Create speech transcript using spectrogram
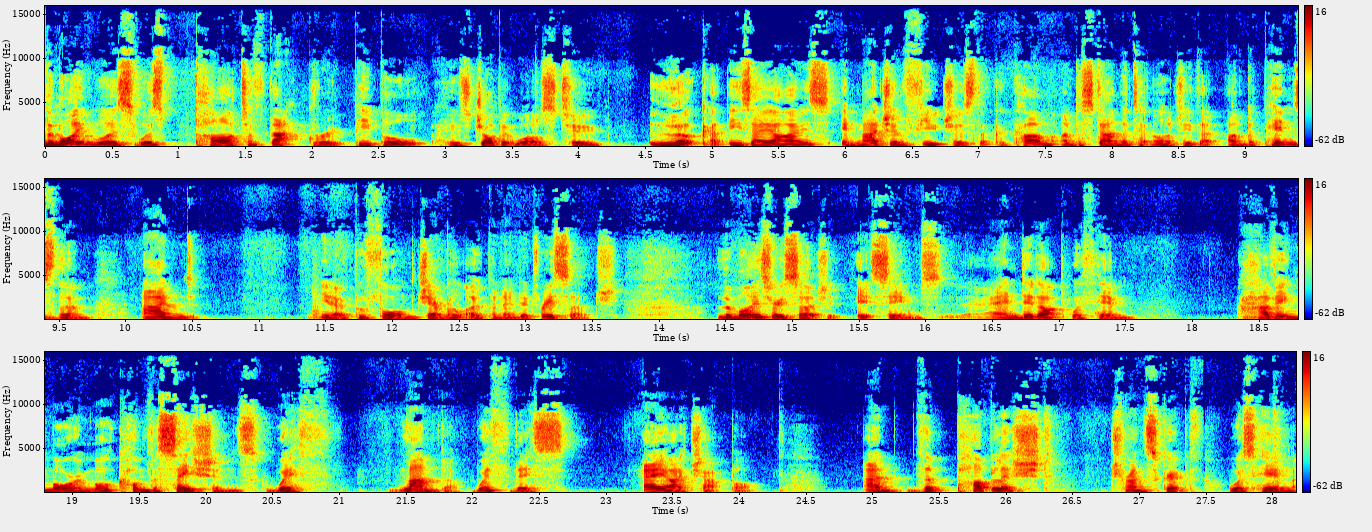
Lemoine was was part of that group, people whose job it was to look at these AIs, imagine futures that could come, understand the technology that underpins them, and you know perform general open-ended research. Lemoine's research, it seems, ended up with him having more and more conversations with LaMDA, with this AI chatbot. And the published transcript was him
